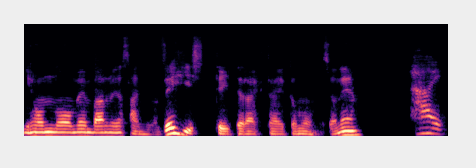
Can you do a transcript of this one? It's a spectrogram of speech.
日本のメンバーの皆さんにはぜひ知っていただきたいと思うんですよね。はい。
